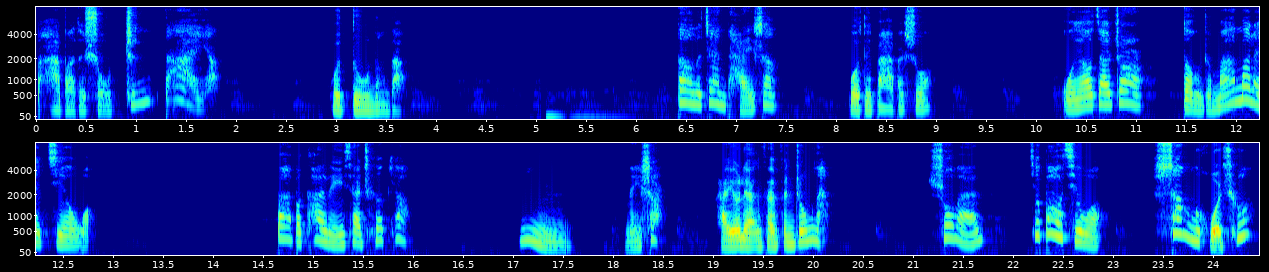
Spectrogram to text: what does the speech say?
爸爸的手真大呀，我嘟囔道。到了站台上，我对爸爸说：“我要在这儿等着妈妈来接我。”爸爸看了一下车票，嗯。没事儿，还有两三分钟呢。说完，就抱起我上了火车。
